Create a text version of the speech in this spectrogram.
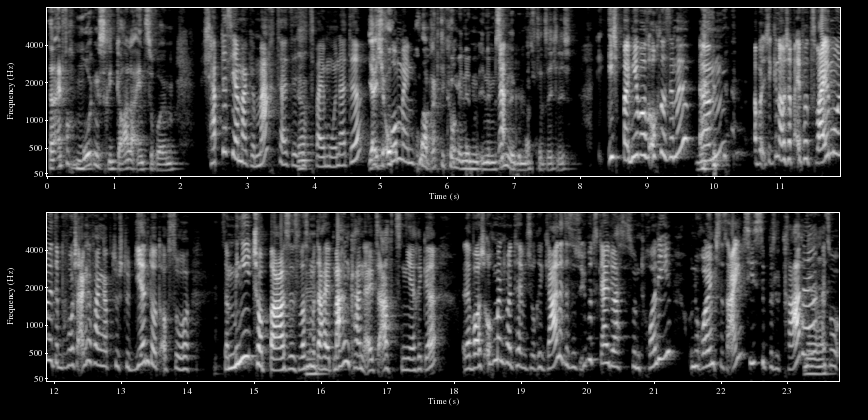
dann einfach morgens Regale einzuräumen. Ich habe das ja mal gemacht, tatsächlich Ja. zwei Monate. Ja, ich auch. meinem, Ich habe mal Praktikum in einem, in einem Ja. Simmel gemacht, tatsächlich. ich, bei mir war es auch der Simmel. Ähm, aber ich, genau, ich habe einfach zwei Monate, bevor ich angefangen habe zu studieren, dort auch so, so eine Minijob-Basis, was man Mhm. da halt machen kann als 18-Jährige. da war ich auch manchmal teilweise so Regale, das ist übelst geil. Du hast so ein Trolley und du räumst es ein, ziehst du ein bisschen gerade. Ja. Also,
